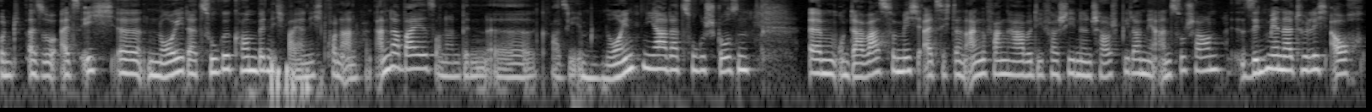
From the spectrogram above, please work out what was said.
Und also als ich äh, neu dazugekommen bin, ich war ja nicht von Anfang an dabei, sondern bin äh, quasi im neunten Jahr dazugestoßen. Ähm, und da war es für mich, als ich dann angefangen habe, die verschiedenen Schauspieler mir anzuschauen, sind mir natürlich auch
